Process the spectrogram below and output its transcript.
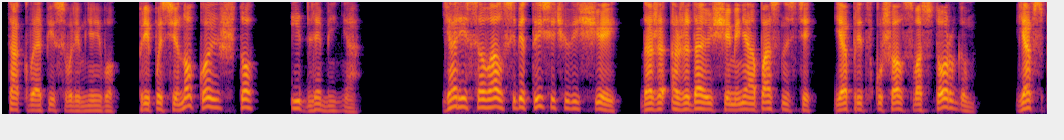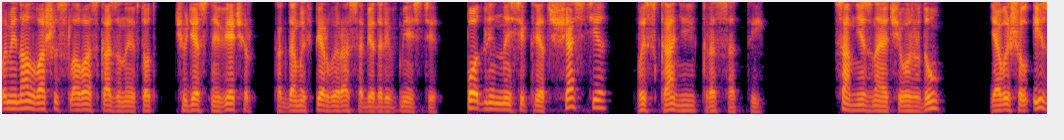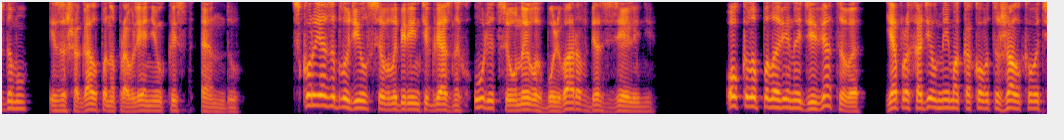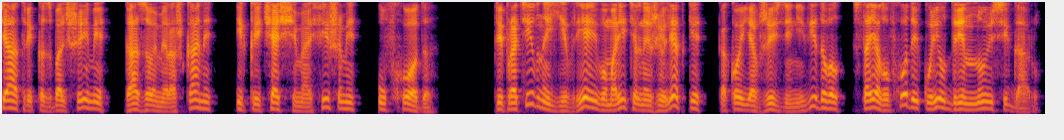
так вы описывали мне его, припасено кое-что и для меня. Я рисовал себе тысячу вещей, даже ожидающие меня опасности, я предвкушал с восторгом. Я вспоминал ваши слова, сказанные в тот чудесный вечер, когда мы в первый раз обедали вместе. Подлинный секрет счастья в искании красоты. Сам не зная, чего жду, я вышел из дому и зашагал по направлению к Ист-Энду. Скоро я заблудился в лабиринте грязных улиц и унылых бульваров без зелени. Около половины девятого я проходил мимо какого-то жалкого театрика с большими газовыми рожками и кричащими афишами у входа. Препротивный еврей в уморительной жилетке, какой я в жизни не видывал, стоял у входа и курил дрянную сигару.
